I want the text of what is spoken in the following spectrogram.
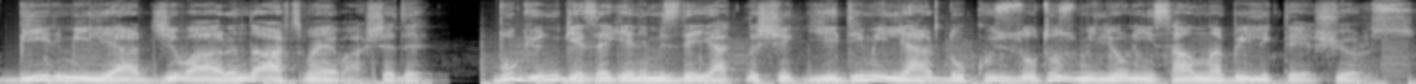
1 milyar civarında artmaya başladı. Bugün gezegenimizde yaklaşık 7 milyar 930 milyon insanla birlikte yaşıyoruz.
